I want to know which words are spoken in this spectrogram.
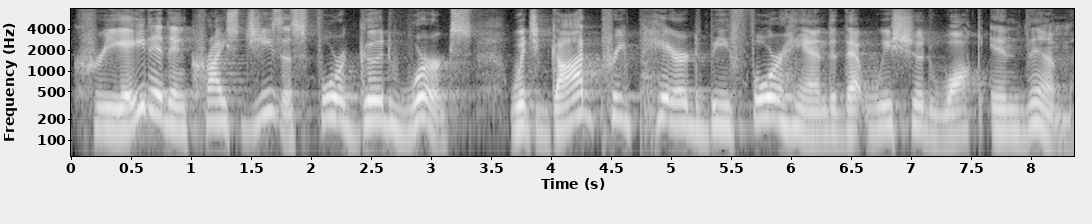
created in Christ Jesus for good works, which God prepared beforehand that we should walk in them.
